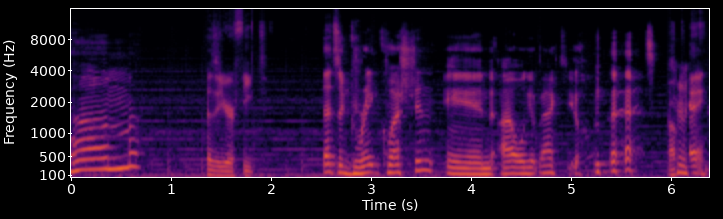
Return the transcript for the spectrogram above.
Um, Because of your feat. that's a great question, and I will get back to you on that. Okay.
